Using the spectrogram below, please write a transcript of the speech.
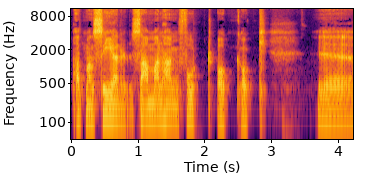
Att man ser sammanhang fort och, och eh,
